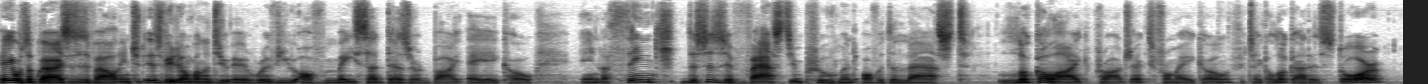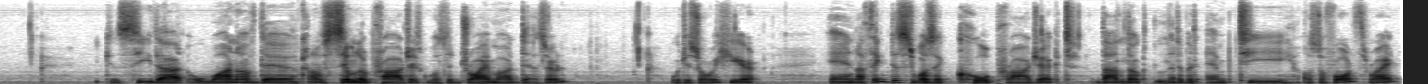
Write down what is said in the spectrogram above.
Hey, what's up guys, this is Val. In today's video I'm gonna do a review of Mesa Desert by AACO. And I think this is a vast improvement over the last look-alike project from AACO. If you take a look at his store, you can see that one of the kind of similar projects was the Dry Mud Desert, which is over here. And I think this was a cool project that looked a little bit empty or so forth, right?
